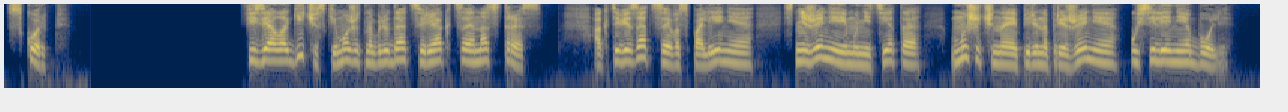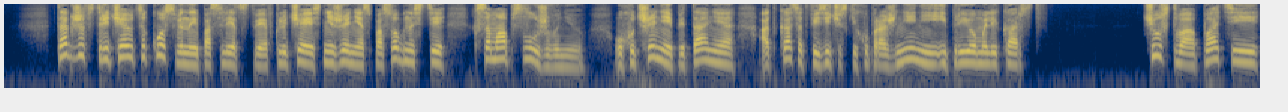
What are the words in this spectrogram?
Скорбь. Физиологически может наблюдаться реакция на стресс, активизация воспаления, снижение иммунитета, мышечное перенапряжение, усиление боли. Также встречаются косвенные последствия, включая снижение способности к самообслуживанию, ухудшение питания, отказ от физических упражнений и приема лекарств, чувство апатии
